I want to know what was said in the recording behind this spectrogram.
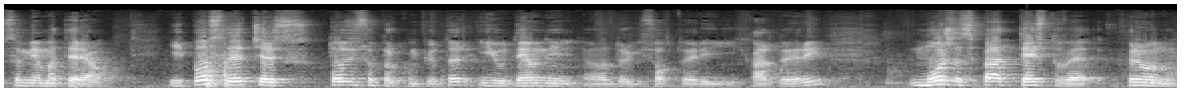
самия материал. И после, чрез този суперкомпютър и отделни а, други софтуери и хардуери, може да се правят тестове. Примерно,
